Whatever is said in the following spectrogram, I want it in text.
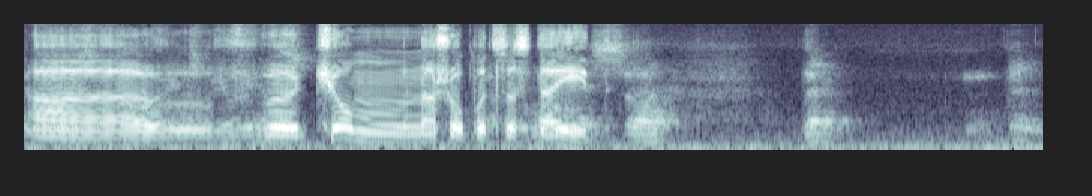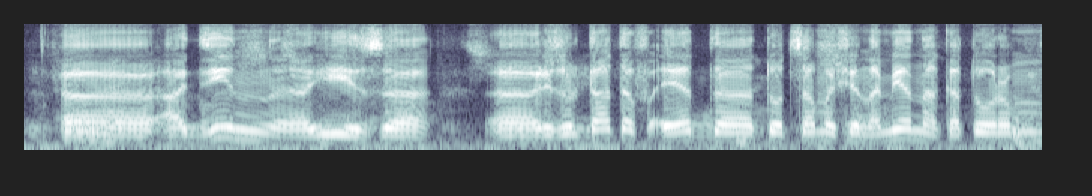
А в чем наш опыт состоит? А, один из а, результатов – это тот самый феномен, о котором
